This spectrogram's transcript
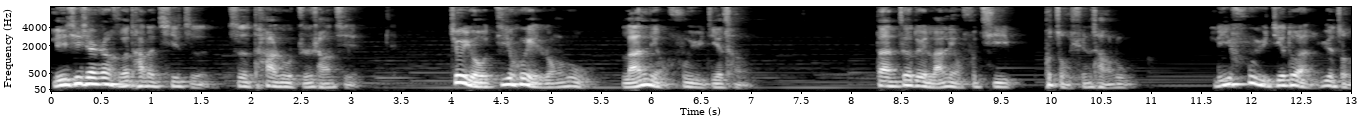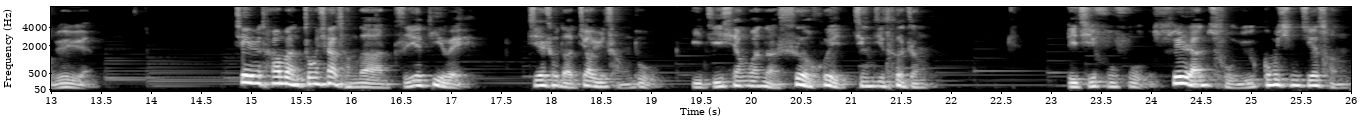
李奇先生和他的妻子自踏入职场起，就有机会融入蓝领富裕阶层，但这对蓝领夫妻不走寻常路，离富裕阶段越走越远。鉴于他们中下层的职业地位、接受的教育程度。以及相关的社会经济特征。里奇夫妇虽然处于工薪阶层，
